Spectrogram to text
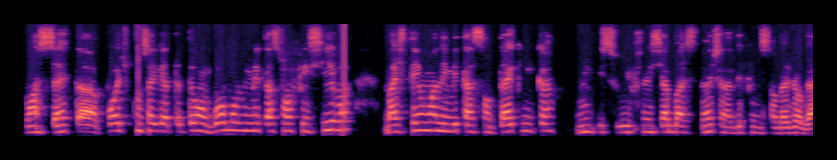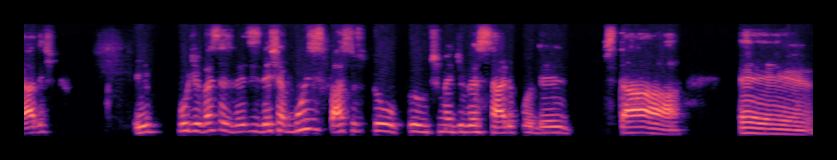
uma certa. pode conseguir até ter uma boa movimentação ofensiva, mas tem uma limitação técnica. Isso influencia bastante na definição das jogadas. E por diversas vezes deixa bons espaços para o time adversário poder estar, é,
